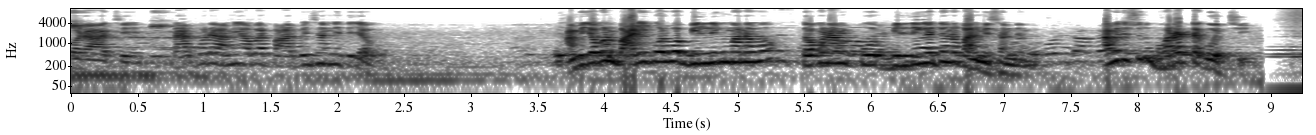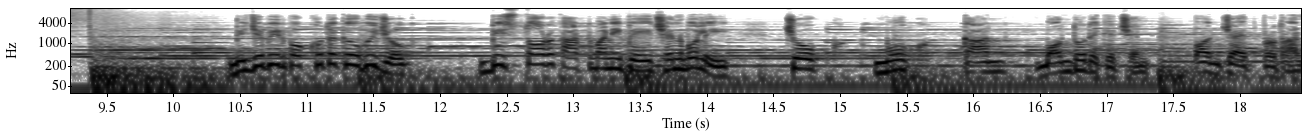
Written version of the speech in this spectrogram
করা আছে তারপরে আমি আবার পারমিশন নিতে যাব। আমি যখন বাড়ি করব বিল্ডিং বানাবো তখন আমি বিল্ডিংয়ের জন্য পারমিশন নেব। আমি তো শুধু ভরাটটা করছি। বিজেপির পক্ষ থেকে অভিযোগ বিস্তর কাটমানি পেয়েছেন বলেই চোখ মুখ কান বন্ধ রেখেছেন পঞ্চায়েত প্রধান।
